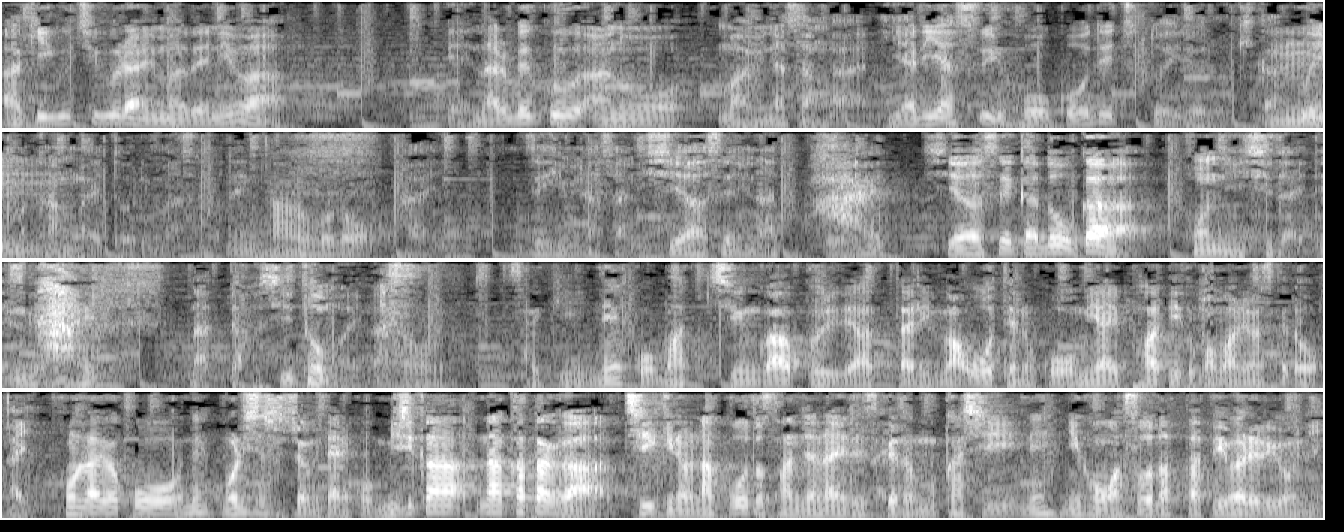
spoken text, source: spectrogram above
秋口ぐらいまでには、えーなるべくあの、まあ、皆さんがやりやすい方向でちょっといろいろ企画を今考えておりますので、なるほど。はい、ぜひ皆さんに幸せになって、はい幸せかどうかは本人次第ですけど、はい。なってほしいと思います。最近ね、こうマッチングアプリであったり、まあ、大手のこうお見合いパーティーとかもありますけど、はい本来はこうね、森下社長みたいにこう身近な方が地域の仲人さんじゃないですけど、昔ね、日本はそうだったって言われるように、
